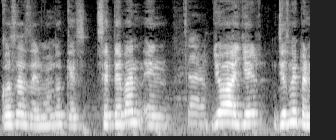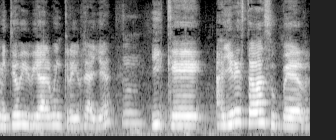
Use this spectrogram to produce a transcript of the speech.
cosas del mundo que se te van en... Claro. Yo ayer, Dios me permitió vivir algo increíble ayer Mm, y que ayer estaba súper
